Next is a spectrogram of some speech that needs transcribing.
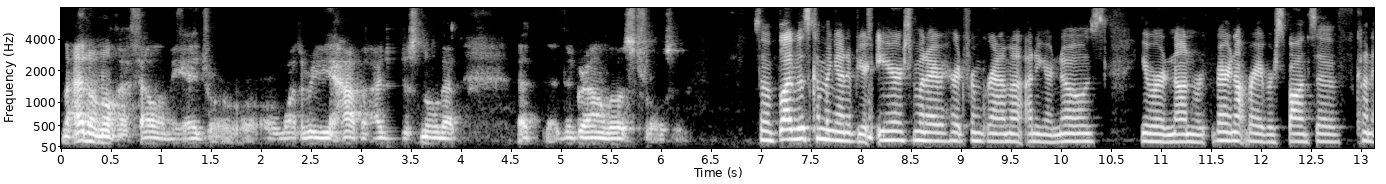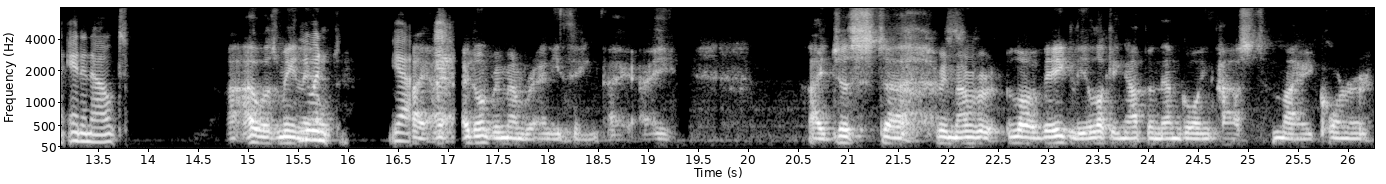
And I don't know if I fell on the edge or, or, or what really happened. I just know that that the ground was frozen. So blood was coming out of your ears, from what I heard from Grandma, out of your nose. You were non very not very responsive, kind of in and out. I, was mainly out. Yeah. I, I, I don't remember anything. I, I I just uh, remember vaguely looking up and them going past my corner.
